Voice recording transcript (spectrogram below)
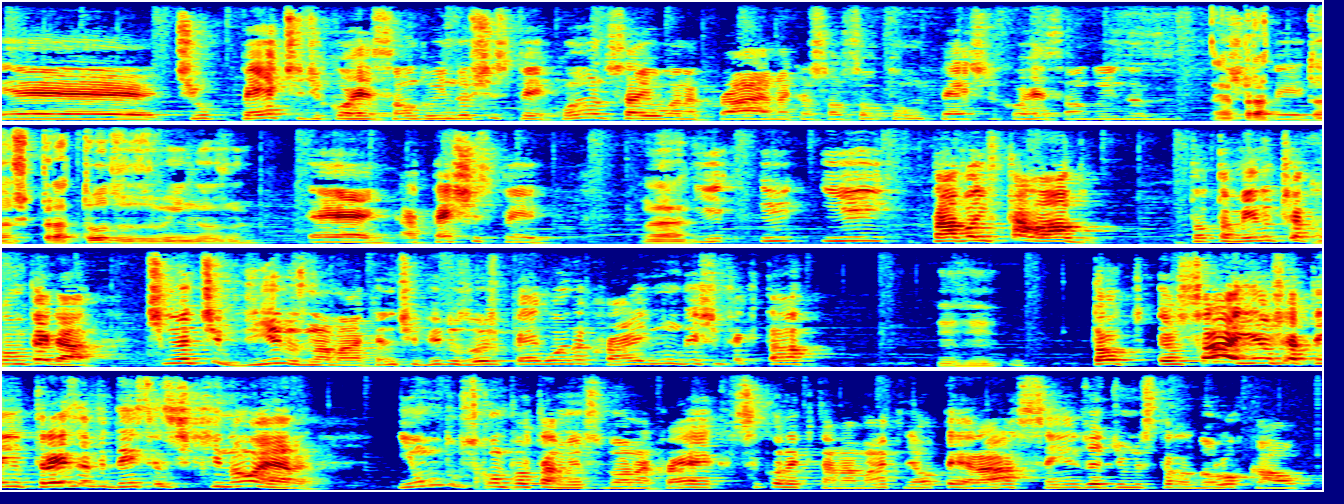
é, tinha o patch de correção do Windows XP. Quando saiu o WannaCry, a Microsoft soltou um patch de correção do Windows é XP. Pra, acho que para todos os Windows, né? É, até XP. É. E, e, e tava instalado. Então também não tinha como pegar. Tinha antivírus na máquina. Antivírus hoje pega o WannaCry e não deixa infectar. Uhum. Então eu saí, eu já tenho três evidências de que não era. E um dos comportamentos do WannaCry é se conectar na máquina e alterar a senha de administrador local.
